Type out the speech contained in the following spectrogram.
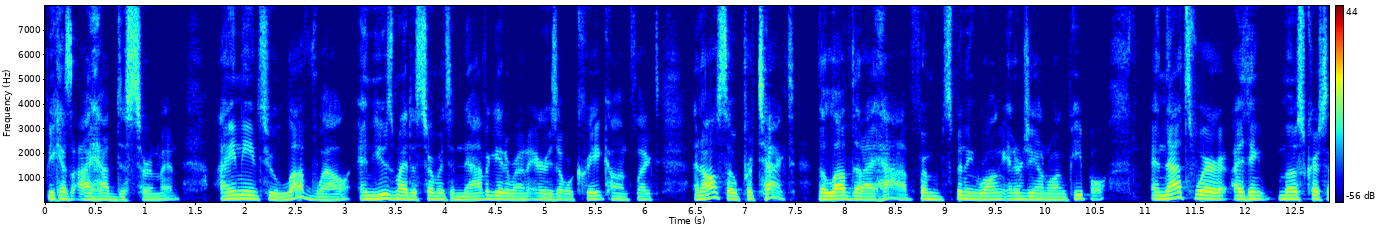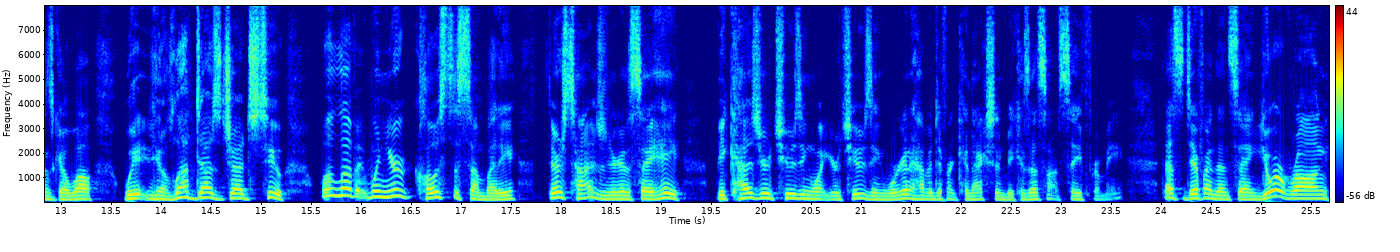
because I have discernment. I need to love well and use my discernment to navigate around areas that will create conflict and also protect the love that I have from spending wrong energy on wrong people. And that's where I think most Christians go, well, we, you know, love does judge too. Well, love it. When you're close to somebody, there's times when you're going to say, hey, because you're choosing what you're choosing, we're going to have a different connection because that's not safe for me. That's different than saying you're wrong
